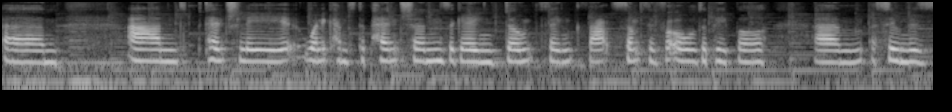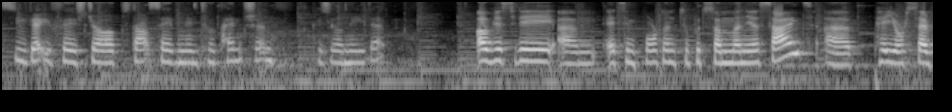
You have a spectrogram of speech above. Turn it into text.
Um, and potentially when it comes to pensions, again, don't think that's something for older people. Um, as soon as you get your first job, start saving into a pension because you'll need it. Obviously, um, it's important to put some money aside, uh, pay yourself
